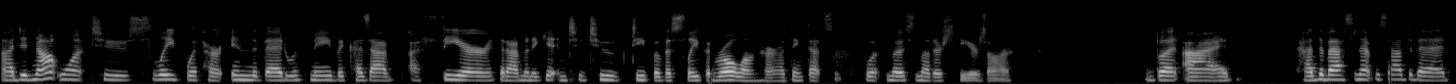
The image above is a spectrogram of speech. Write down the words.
I did not want to sleep with her in the bed with me because I, I fear that I'm going to get into too deep of a sleep and roll on her. I think that's what most mothers' fears are. But I had the bassinet beside the bed.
